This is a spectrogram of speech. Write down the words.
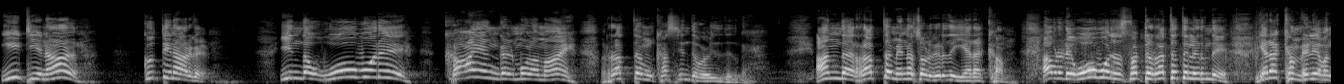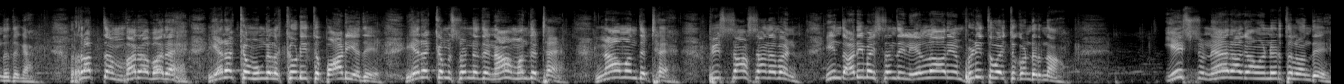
ஈட்டியினால் குத்தினார்கள். இந்த ஒவ்வொரு காயங்கள் மூலமாய் ரத்தம் கசிந்து விழுந்ததுங்க. அந்த ரத்தம் என்ன சொல்கிறது? இரக்கம். அவருடைய ஒவ்வொரு சொட்டு ரத்தத்திலிருந்து இரக்கம் வெளியே வந்ததுங்க. ரத்தம் வர வர இறக்கம் உங்களுக்கு குடித்து பாடியது. இரக்கம் சொன்னது நான் வந்துட்டேன். நான் வந்துட்டேன். பிசாசானவன் இந்த அடிமை சந்தையில் எல்லாரையும் பிடித்து வைத்துக் கொண்டிருந்தான். ஏசு நேராக அவன் இடத்துல வந்து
